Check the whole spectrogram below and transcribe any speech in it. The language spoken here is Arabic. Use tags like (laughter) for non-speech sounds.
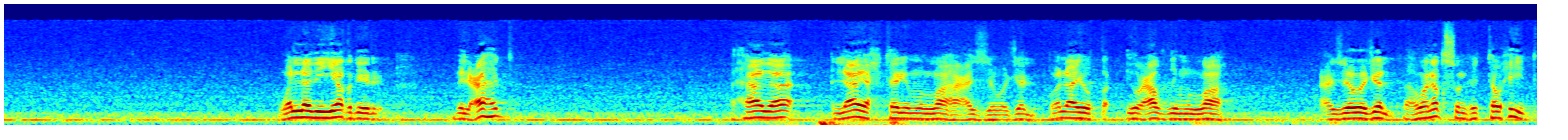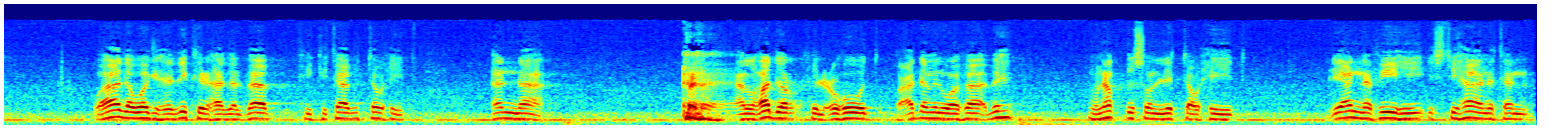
والذي يقدر بالعهد هذا لا يحترم الله عز وجل ولا يعظم الله عز وجل فهو نقص في التوحيد. وهذا وجه ذكر هذا الباب في كتاب التوحيد أن (clears throat) الغدر في العهود وعدم الوفاء به منقص للتوحيد لأن فيه استهانة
